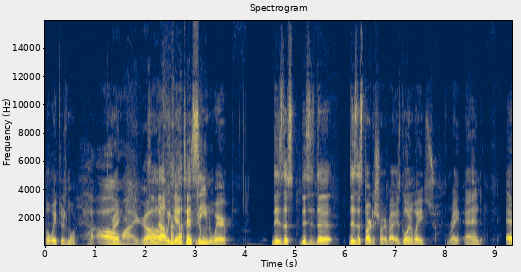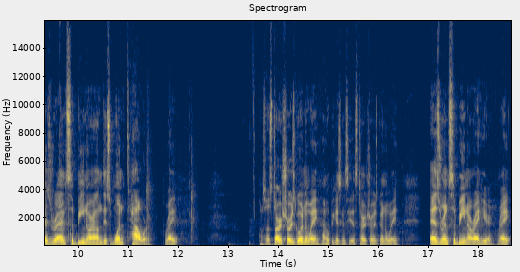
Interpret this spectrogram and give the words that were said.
But wait, there's more. Oh Right? my god. So now we get into a scene where this is the this is the this is the Star Destroyer, right? It's going away, right? And Ezra and Sabine are on this one tower, right? So Star Destroyer is going away. I hope you guys can see this. Star Destroyer is going away. Ezra and Sabine are right here, right?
